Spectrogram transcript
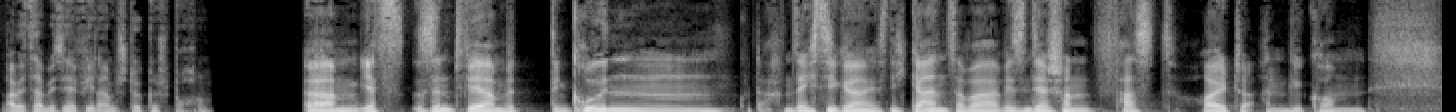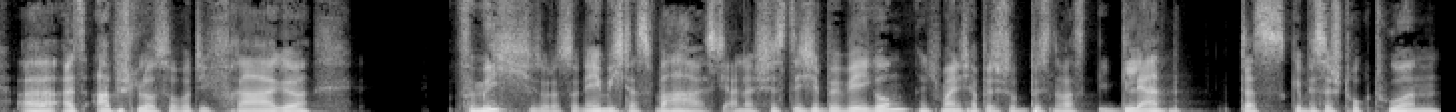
Aber jetzt habe ich sehr viel am Stück gesprochen. Ähm, jetzt sind wir mit den Grünen, gut 68er ist nicht ganz, aber wir sind ja schon fast heute angekommen. Äh, als Abschluss so die Frage, für mich, oder so nehme ich das wahr, ist die anarchistische Bewegung. Ich meine, ich habe jetzt schon ein bisschen was gelernt, dass gewisse Strukturen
